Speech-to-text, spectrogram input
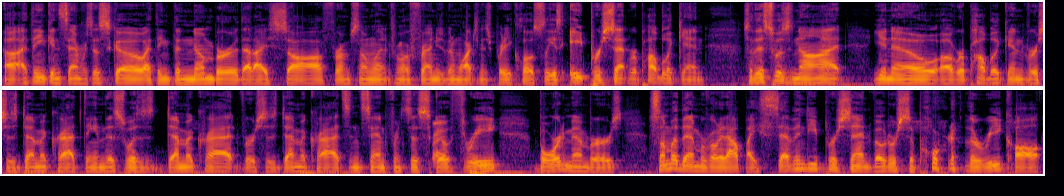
Uh, I think in San Francisco, I think the number that I saw from someone, from a friend who's been watching this pretty closely, is 8% Republican. So this was not, you know, a Republican versus Democrat thing. This was Democrat versus Democrats in San Francisco. Right. Three board members, some of them were voted out by 70% voter support of the recall.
